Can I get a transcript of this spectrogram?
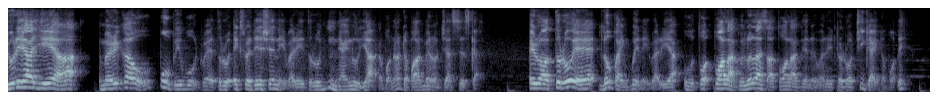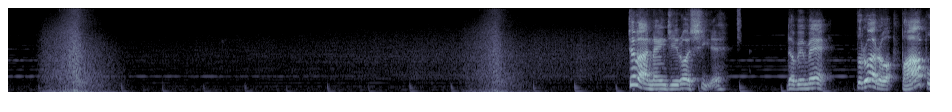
ယူရီးယားရဲကအမေရိကကိုပို့ပေးဖို့အတွက်သူတို့ extradition တွေဘာတွေသူတို့ညှိနှိုင်းလို့ရတယ်ပေါ့နော် Department of Justice ကအဲ့တော့သူတို့ရဲ့လုတ်ပိုင်ခွင့်တွေဘာတွေကဟိုတွာတွာလာခွင့်လွတ်လပ်စွာတွာလာခွင့်တွေဘာတွေတော်တော်ထိခိုက်တော့ပေါ့လေ ကျလာနိုင်ကြတော့ရှိတယ်ဒါပေမဲ့သူတို့ကတော့ဘာပူ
